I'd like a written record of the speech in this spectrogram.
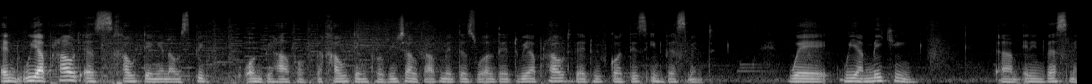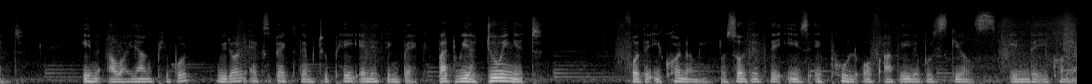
And we are proud as Gauteng, and I'll speak on behalf of the Gauteng provincial government as well, that we are proud that we've got this investment where we are making um, an investment in our young people. We don't expect them to pay anything back, but we are doing it for the economy so that there is a pool of available skills in the economy.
